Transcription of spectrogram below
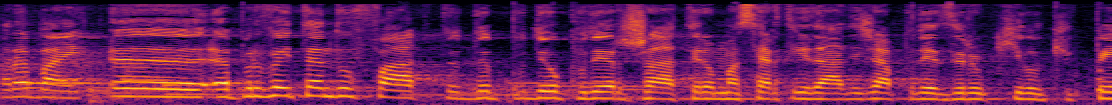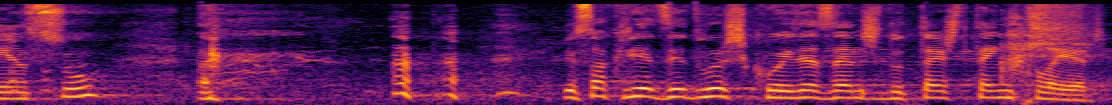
Ora bem, eh, aproveitando o facto de eu poder já ter uma certa idade e já poder dizer aquilo que penso, eu só queria dizer duas coisas antes do texto que tenho que ler.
